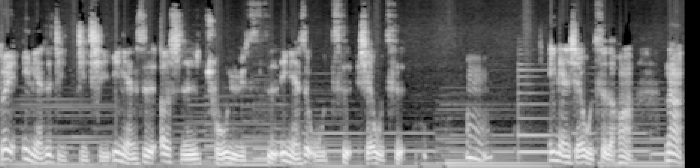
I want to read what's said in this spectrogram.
所以一年是几几期？一年是二十除以四，一年是五次，写五次，嗯，一年写五次的话，那。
